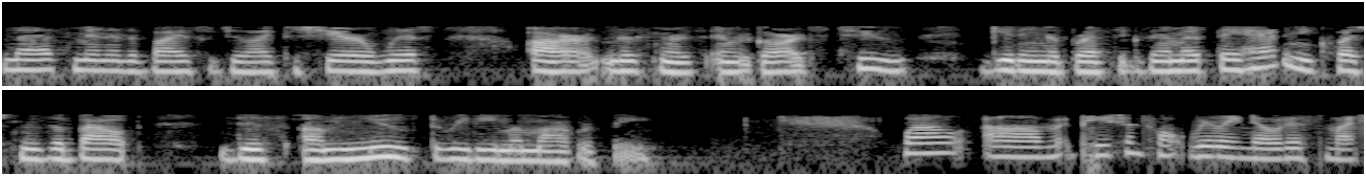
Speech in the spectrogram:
last minute advice would you like to share with our listeners in regards to getting a breast exam if they have any questions about this um, new 3D mammography? Well, um, patients won't really notice much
